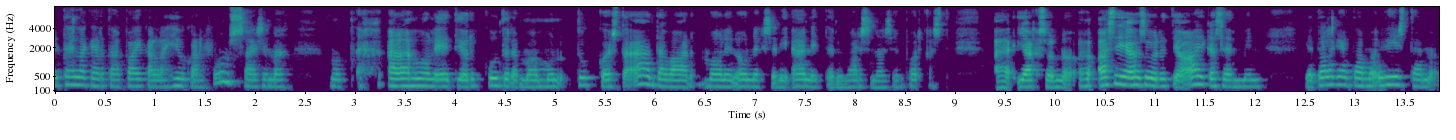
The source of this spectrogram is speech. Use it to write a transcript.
Ja tällä kertaa paikalla hiukan flunssaisena, mutta älä huoli, et joudu kuuntelemaan mun tukkoista ääntä, vaan mä olin onnekseni äänittänyt varsinaisen podcast-jakson asiaosuudet jo aikaisemmin. Ja tällä kertaa mä yhdistän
